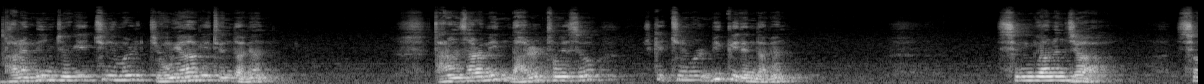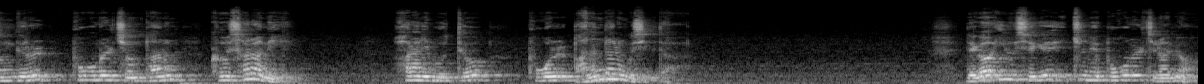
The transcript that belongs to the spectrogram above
다른 민족이 주님을 경외하게 된다면 다른 사람이 나를 통해서 이렇게 주님을 믿게 된다면 성교하는 자, 성교를 복음을 전파하는 그 사람이 하나님부터 복을 받는다는 것입니다. 내가 이웃에게 주님의 복음을 전하며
